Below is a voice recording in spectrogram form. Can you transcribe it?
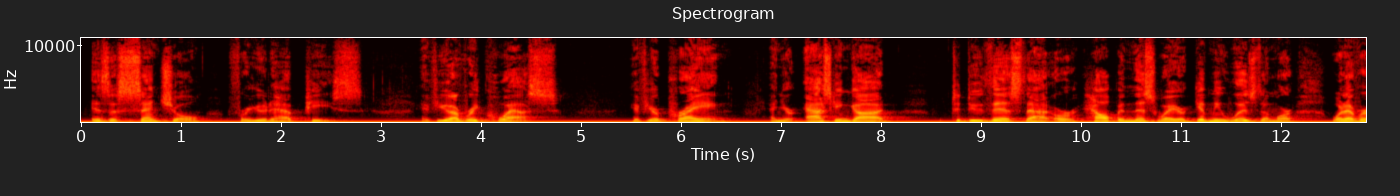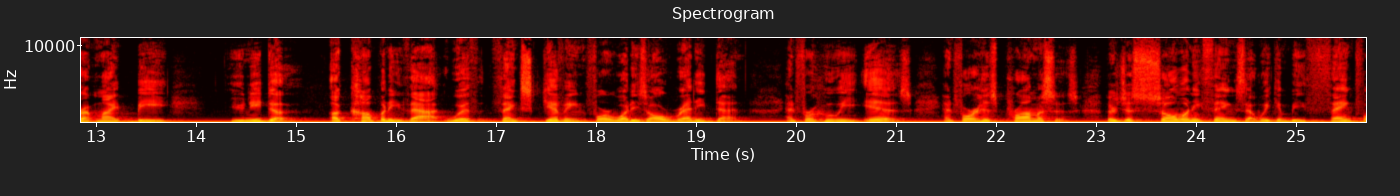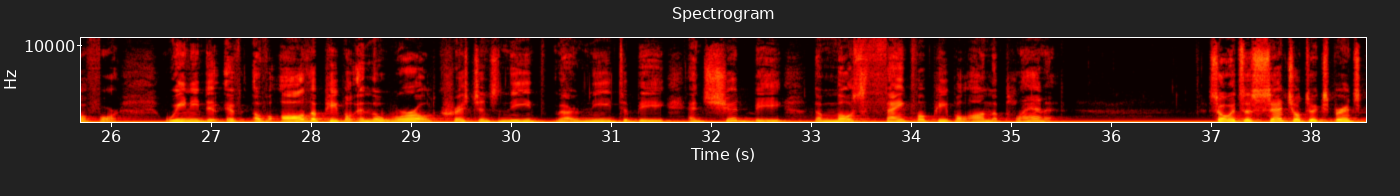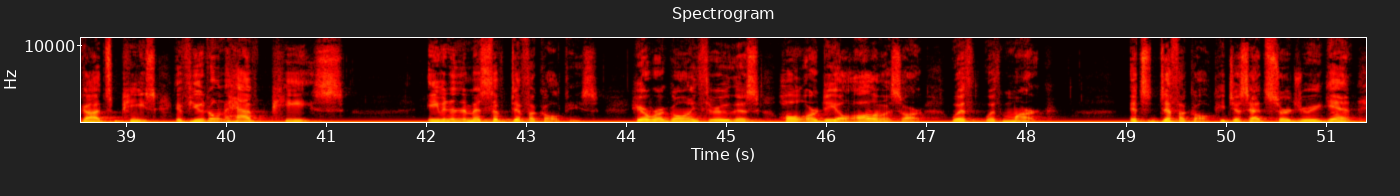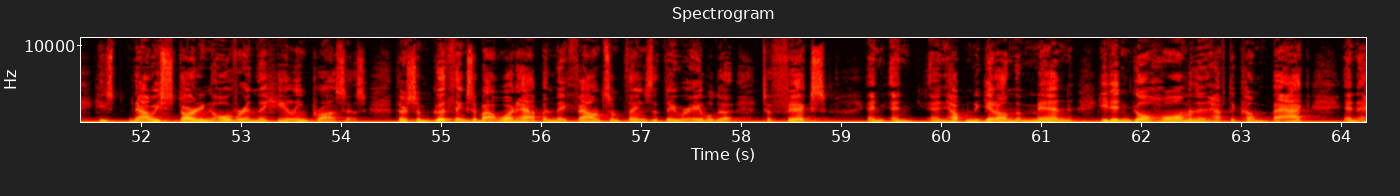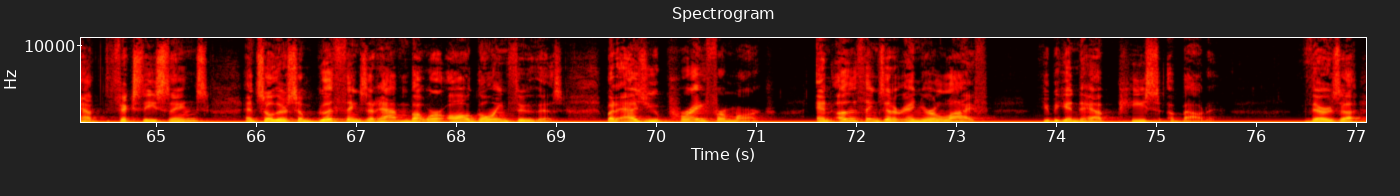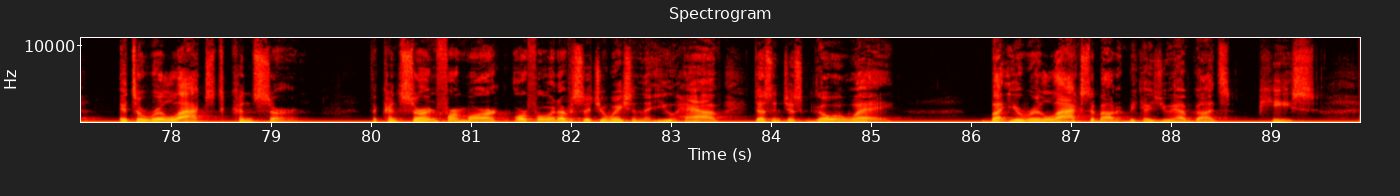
is essential for you to have peace. If you have requests, if you're praying and you're asking God to do this, that, or help in this way, or give me wisdom, or whatever it might be, you need to accompany that with thanksgiving for what He's already done and for who He is and for His promises. There's just so many things that we can be thankful for we need to if of all the people in the world christians need need to be and should be the most thankful people on the planet. So it's essential to experience god's peace. If you don't have peace even in the midst of difficulties here we're going through this whole ordeal all of us are with with mark it's difficult. He just had surgery again. He's now he's starting over in the healing process. There's some good things about what happened. They found some things that they were able to, to fix and, and, and help him to get on the mend. He didn't go home and then have to come back and have fix these things. And so there's some good things that happen, but we're all going through this. But as you pray for Mark and other things that are in your life, you begin to have peace about it. There's a it's a relaxed concern. The concern for Mark or for whatever situation that you have doesn't just go away, but you're relaxed about it because you have God's peace,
